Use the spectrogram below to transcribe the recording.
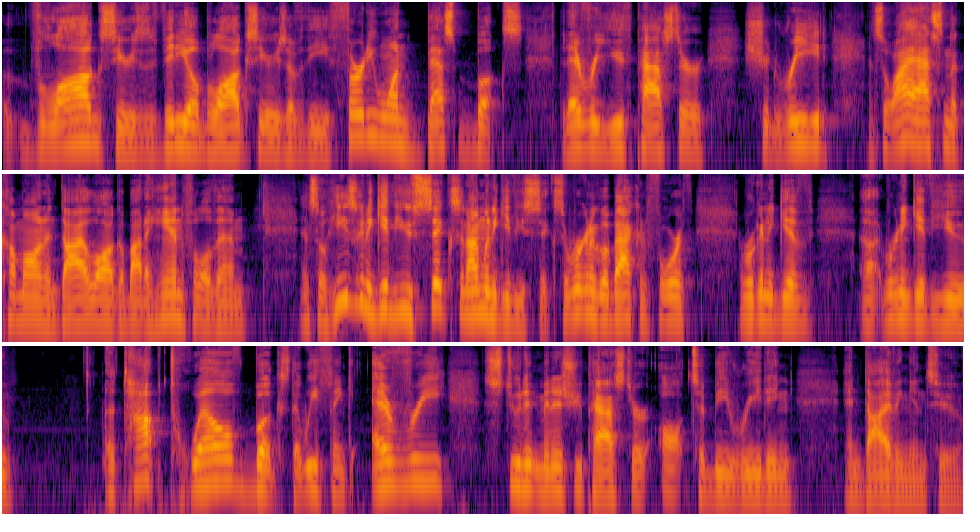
vlog series, this video blog series of the 31 best books that every youth pastor should read. And so I asked him to come on and dialogue about a handful of them. And so he's going to give you six, and I'm going to give you six. So we're going to go back and forth. And we're going to give uh, we're going to give you the top 12 books that we think every student ministry pastor ought to be reading and diving into.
